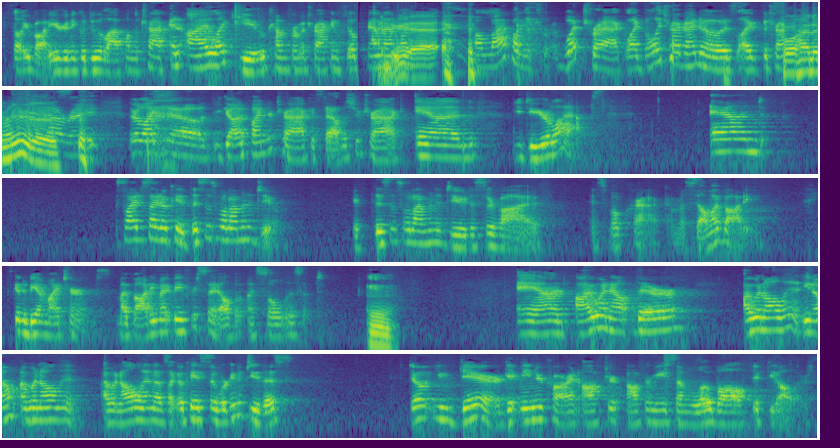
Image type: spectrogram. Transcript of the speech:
sell your body, you're gonna go do a lap on the track," and I, like you, come from a track and field family. I'm like, Yeah. a lap on the tra- what track? Like the only track I know is like the track. 400 meters. Yeah, right. They're like, no, you got to find your track, establish your track, and you do your laps. And so I decided, okay, if this is what I'm going to do, if this is what I'm going to do to survive and smoke crack, I'm going to sell my body. It's going to be on my terms. My body might be for sale, but my soul isn't. Mm. And I went out there, I went all in, you know, I went all in. I went all in. I was like, okay, so we're going to do this. Don't you dare get me in your car and offer, offer me some low ball $50.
